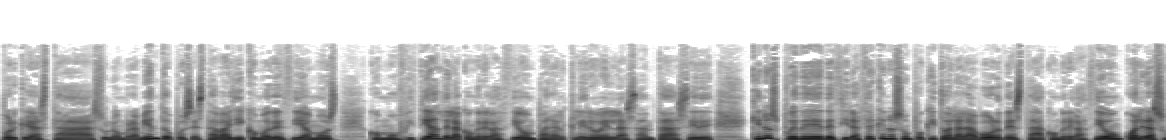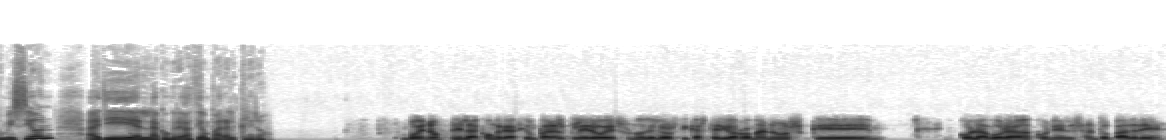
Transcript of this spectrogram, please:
porque hasta su nombramiento pues estaba allí, como decíamos, como oficial de la Congregación para el Clero en la Santa Sede. ¿Qué nos puede decir? Acérquenos un poquito a la labor de esta congregación, cuál era su misión allí en la Congregación para el Clero. Bueno, la Congregación para el Clero es uno de los dicasterios romanos que colabora con el Santo Padre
